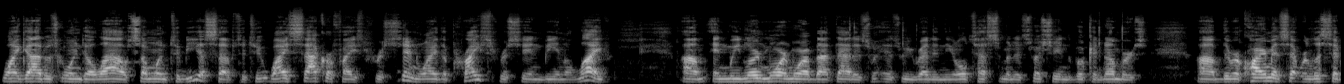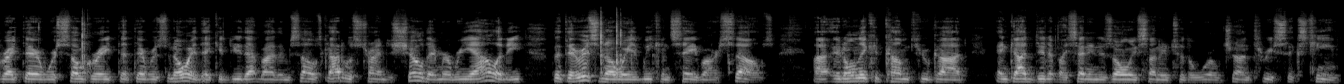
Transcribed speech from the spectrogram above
why God was going to allow someone to be a substitute, why sacrifice for sin, why the price for sin being a life. Um, and we learn more and more about that as, as we read in the Old Testament, especially in the book of Numbers. Uh, the requirements that were listed right there were so great that there was no way they could do that by themselves. God was trying to show them a reality that there is no way we can save ourselves. Uh, it only could come through God, and God did it by sending His only Son into the world. John three sixteen.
